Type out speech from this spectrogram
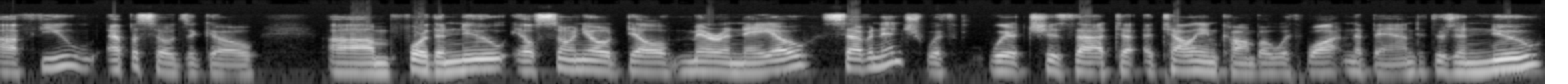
a few episodes ago um, for the new Il Sogno del Marinaio 7 inch, with which is that uh, Italian combo with Watt and the band. There's a new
